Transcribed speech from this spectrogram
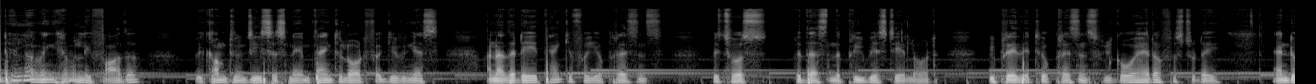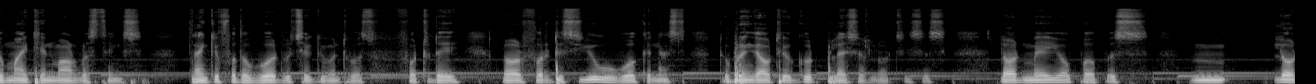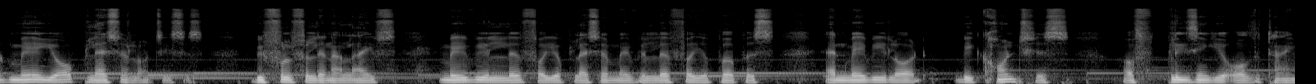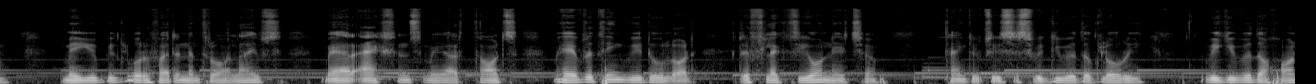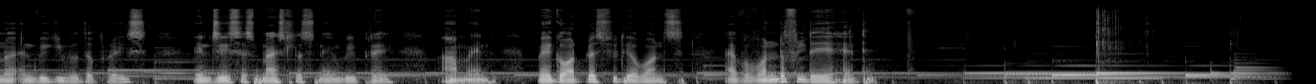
Dear loving Heavenly Father, we come to you in Jesus' name. Thank you, Lord, for giving us another day. Thank you for your presence, which was with us in the previous day, Lord. We pray that your presence will go ahead of us today and do mighty and marvelous things. Thank you for the word which you have given to us for today, Lord, for it is you who work in us to bring out your good pleasure, Lord Jesus. Lord, may your purpose, Mm, Lord, may your pleasure, Lord Jesus, be fulfilled in our lives. May we live for your pleasure, may we live for your purpose, and may we, Lord, be conscious of pleasing you all the time. May you be glorified in and through our lives. May our actions, may our thoughts, may everything we do, Lord, reflect your nature. Thank you, Jesus. We give you the glory, we give you the honor, and we give you the praise. In Jesus' matchless name we pray. Amen. May God bless you, dear ones. Have a wonderful day ahead.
